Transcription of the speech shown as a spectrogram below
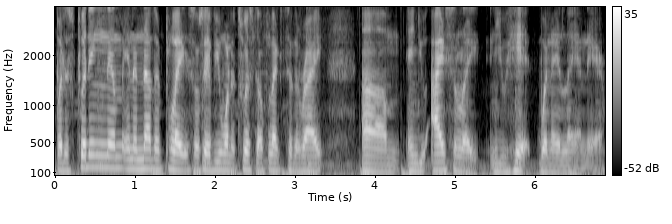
But it's putting them in another place. So say if you want to twist or flex to the right, um, and you isolate and you hit when they land there.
